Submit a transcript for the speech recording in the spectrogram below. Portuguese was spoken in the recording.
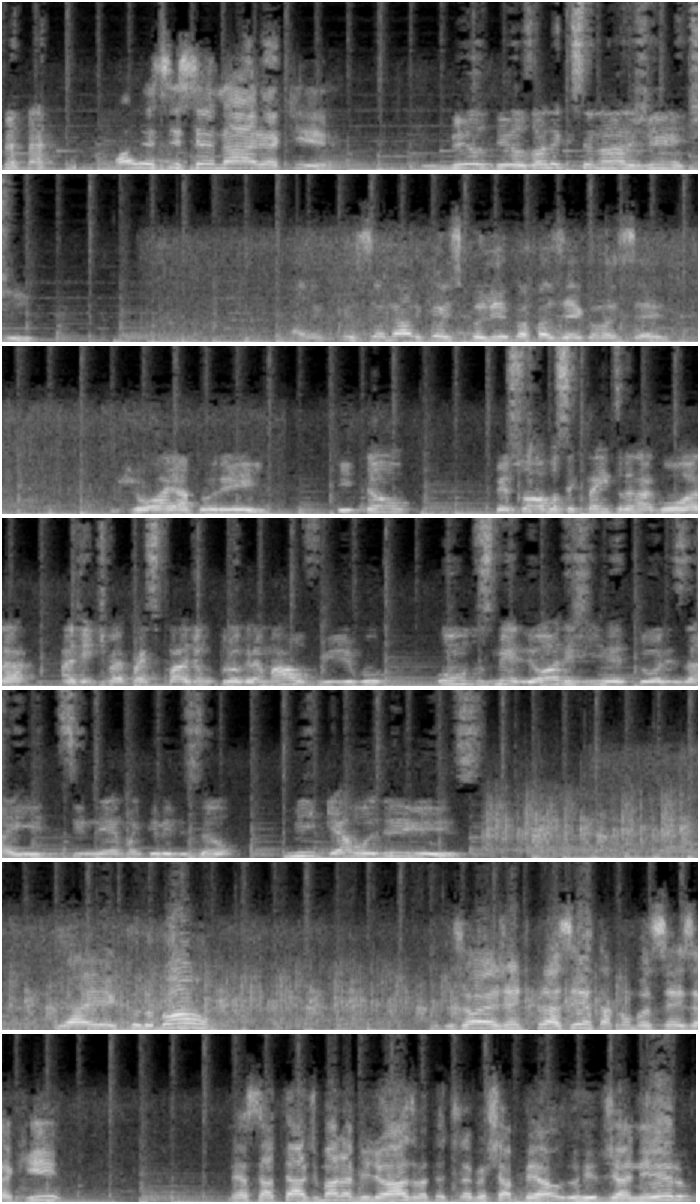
olha esse cenário aqui. Meu Deus, olha que cenário, gente. Olha que cenário que eu escolhi para fazer com vocês. Joia, adorei. Então, pessoal, você que está entrando agora, a gente vai participar de um programa ao vivo com um dos melhores diretores aí de cinema e televisão, Miguel Rodrigues. E aí, tudo bom? Tudo jóia, gente? Prazer estar com vocês aqui. Nessa tarde maravilhosa, vou até tirar meu chapéu, do Rio de Janeiro.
